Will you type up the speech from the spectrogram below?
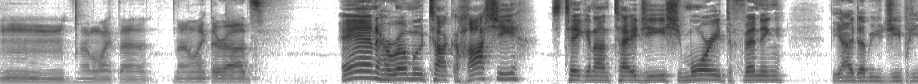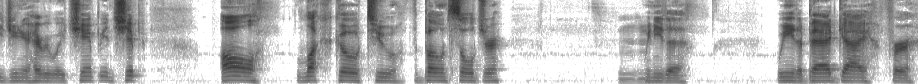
I don't like that. I don't like their odds. And Hiromu Takahashi is taking on Taiji Ishimori, defending the IWGP Junior Heavyweight Championship. All luck go to the Bone Soldier. Mm-hmm. We need a we need a bad guy for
